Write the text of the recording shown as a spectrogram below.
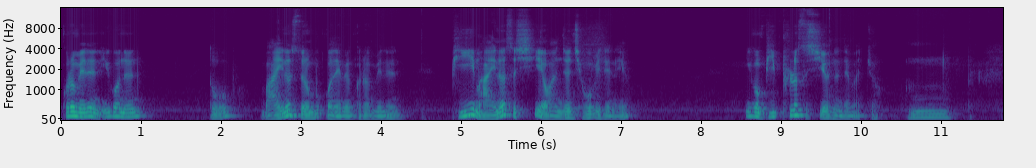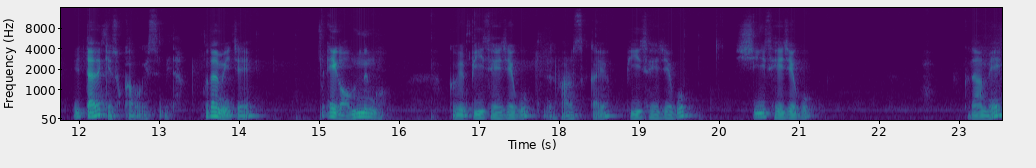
그러면은 이거는 또 마이너스로 묶어내면 그러면은 b 마이너스 c의 완전 제곱이 되네요. 이건 b 플러스 c였는데 맞죠? 음, 일단은 계속 가보겠습니다. 그 다음에 이제 a가 없는 거. 그러면 b 세제곱 바로 쓸까요? b 세제곱, c 세제곱. 그 다음에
